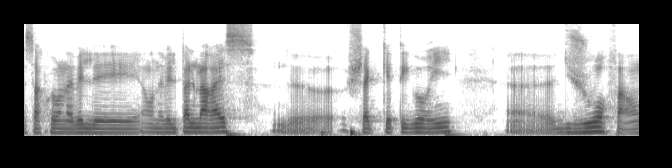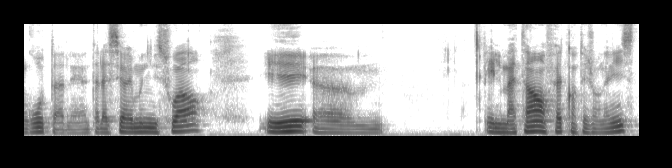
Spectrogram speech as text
C'est-à-dire qu'on avait, avait le palmarès de chaque catégorie euh, du jour. Enfin, en gros, t'as, t'as la cérémonie le soir. Et, et le matin, en fait, quand t'es journaliste,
